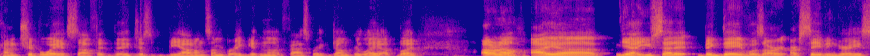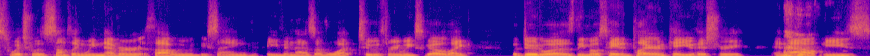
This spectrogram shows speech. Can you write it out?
kind of chip away at stuff, it, they'd just be out on some break, getting another fast break dunk or layup. But I don't know. I uh yeah, you said it. Big Dave was our our saving grace, which was something we never thought we would be saying even as of what 2 3 weeks ago. Like the dude was the most hated player in KU history and now he's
